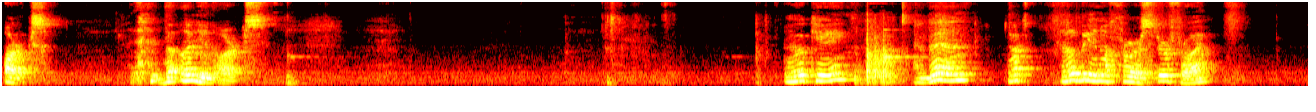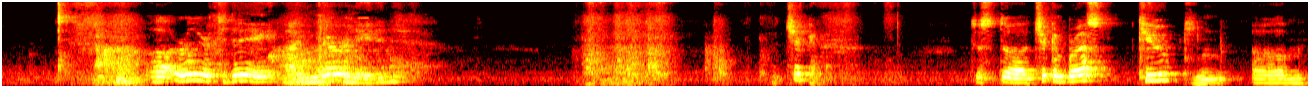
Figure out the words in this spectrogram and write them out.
arcs. the onion arcs. Okay, and then that's, that'll be enough for our stir fry. Uh, earlier today, I marinated the chicken. Just uh, chicken breast cubed, and, um,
